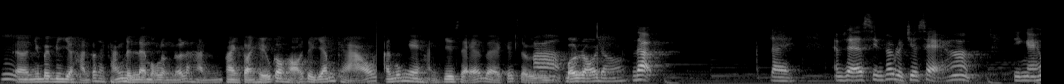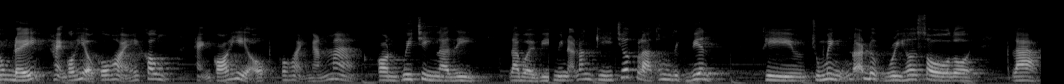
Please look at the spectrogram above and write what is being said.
Ừ. Ờ, nhưng mà bây giờ hạnh có thể khẳng định lại một lần nữa là hạnh hoàn toàn hiểu câu hỏi từ giám khảo anh muốn nghe hạnh chia sẻ về cái sự À. bối rối đó Dạ. Đây, em sẽ xin phép được chia sẻ ha. Thì ngày hôm đấy Hạnh có hiểu câu hỏi hay không? Hạnh có hiểu, câu hỏi ngắn mà. Còn quy trình là gì? Là bởi vì mình đã đăng ký trước là thông dịch viên thì chúng mình cũng đã được rehearsal rồi là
